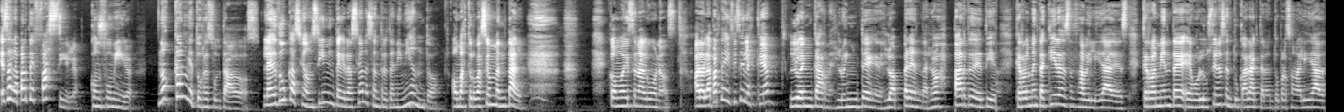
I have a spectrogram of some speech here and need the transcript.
Esa es la parte fácil, consumir. No cambia tus resultados. La educación sin integración es entretenimiento o masturbación mental como dicen algunos. Ahora, la parte difícil es que lo encarnes, lo integres, lo aprendas, lo hagas parte de ti, que realmente adquieras esas habilidades, que realmente evoluciones en tu carácter, en tu personalidad,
